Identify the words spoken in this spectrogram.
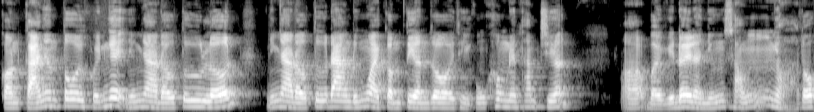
Còn cá nhân tôi khuyến nghị những nhà đầu tư lớn những nhà đầu tư đang đứng ngoài cầm tiền rồi thì cũng không nên tham chiến. À, bởi vì đây là những sóng nhỏ thôi.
